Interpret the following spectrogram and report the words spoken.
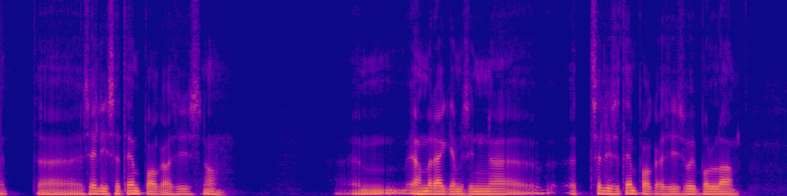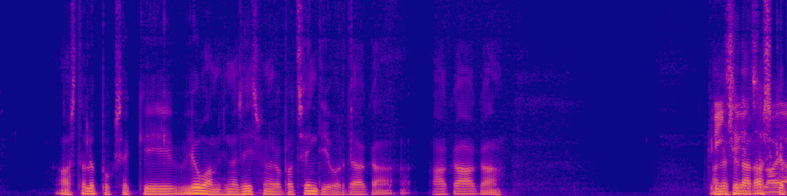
et äh, sellise tempoga siis noh, jah, me räägime siin, et sellise tempoga siis võib-olla aasta lõpuks äkki jõuame sinna seitsmekümne protsendi juurde, aga, aga, aga aga seda on raske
